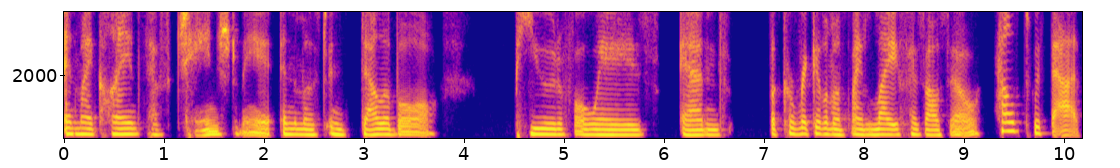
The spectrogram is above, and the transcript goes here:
And my clients have changed me in the most indelible, beautiful ways. And the curriculum of my life has also helped with that,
